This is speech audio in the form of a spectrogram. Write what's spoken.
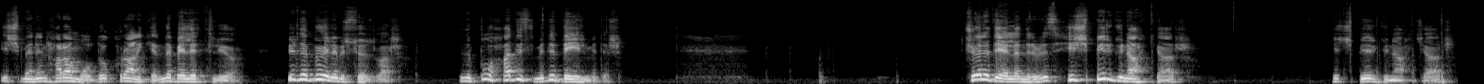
içmenin haram olduğu Kur'an-ı Kerim'de belirtiliyor. Bir de böyle bir söz var. Şimdi bu hadis midir değil midir? Şöyle değerlendirebiliriz. Hiçbir günahkar hiçbir günahkar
